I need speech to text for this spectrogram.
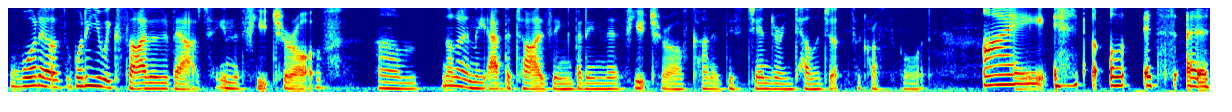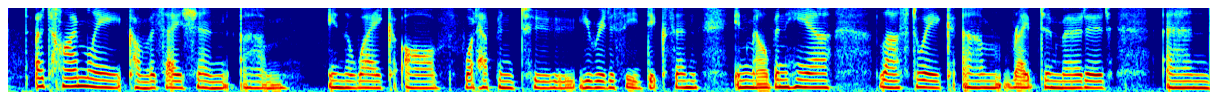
what else? What are you excited about in the future of um, not only advertising, but in the future of kind of this gender intelligence across the board? I, it's a, a timely conversation um, in the wake of what happened to Eurydice Dixon in Melbourne here last week, um, raped and murdered, and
